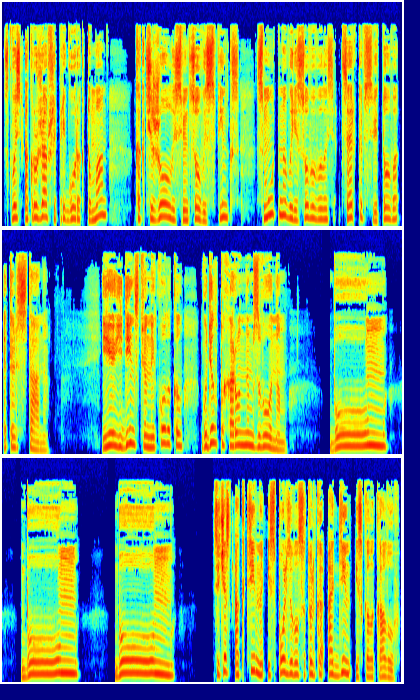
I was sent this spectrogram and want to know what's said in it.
Сквозь окружавший пригорок туман, как тяжелый свинцовый сфинкс, смутно вырисовывалась церковь святого Этельстана. Ее единственный колокол гудел похоронным звоном. Бум! Бум! Бум! Сейчас активно использовался только один из колоколов.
